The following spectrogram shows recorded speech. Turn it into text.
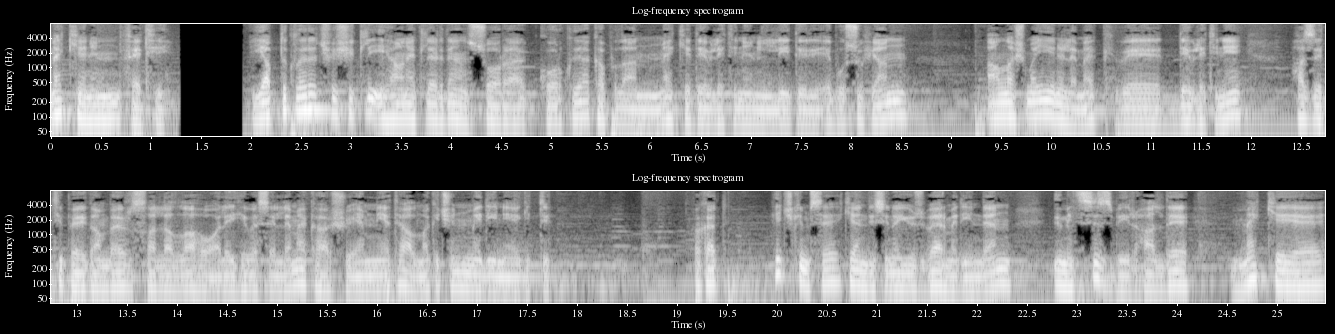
Mekke'nin fethi Yaptıkları çeşitli ihanetlerden sonra korkuya kapılan Mekke devletinin lideri Ebu Sufyan, anlaşmayı yenilemek ve devletini Hazreti Peygamber sallallahu aleyhi ve selleme karşı emniyete almak için Medine'ye gitti. Fakat hiç kimse kendisine yüz vermediğinden ümitsiz bir halde Mekke'ye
